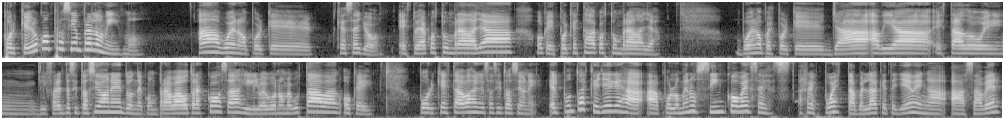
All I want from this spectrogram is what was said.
¿Por qué yo compro siempre lo mismo? Ah, bueno, porque qué sé yo, estoy acostumbrada ya, ok, ¿por qué estás acostumbrada ya? Bueno, pues porque ya había estado en diferentes situaciones donde compraba otras cosas y luego no me gustaban, ok. ¿Por qué estabas en esas situaciones? El punto es que llegues a, por lo menos cinco veces respuestas, ¿verdad? Que te lleven a, a saber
